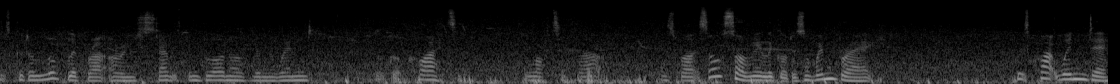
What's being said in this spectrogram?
It's got a lovely bright orange stem. It's been blown over in the wind. We've got quite a lot of that as well. It's also really good as a windbreak. But it's quite windy,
